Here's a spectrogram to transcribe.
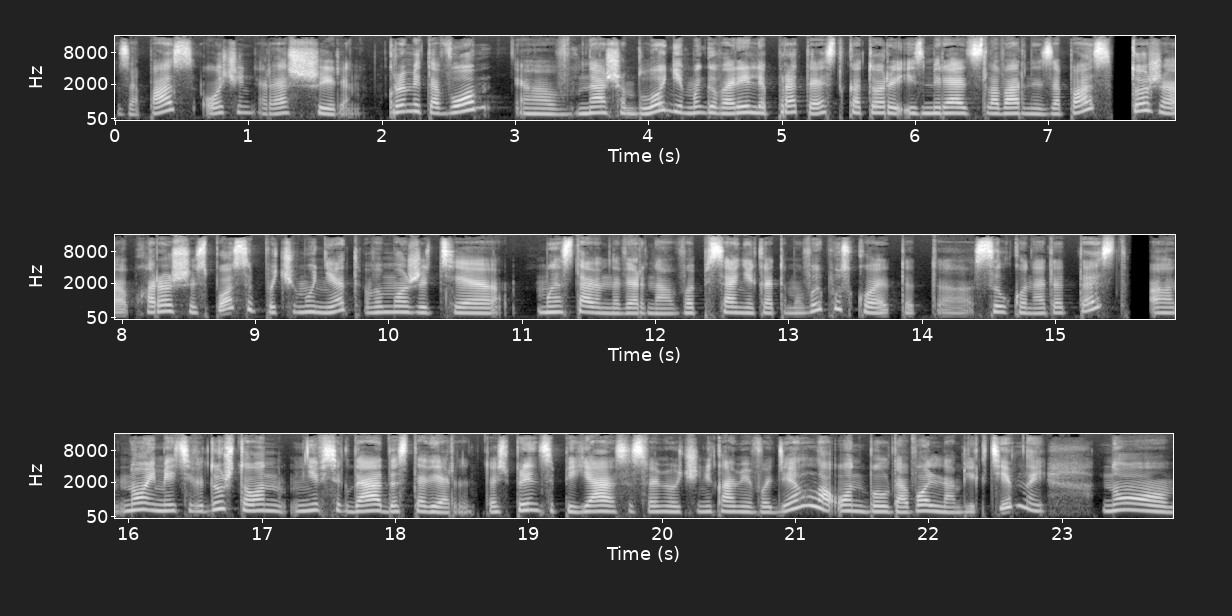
запас очень расширен. Кроме того, э, в нашем блоге мы говорили про тест, который измеряет словарный запас. Тоже хороший способ, почему нет. Вы можете мы оставим, наверное, в описании к этому выпуску этот, э, ссылку на этот тест, А, но имейте в виду, что он не всегда достоверный. То есть, в принципе, я со своими учениками его делала, он был довольно объективный, но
